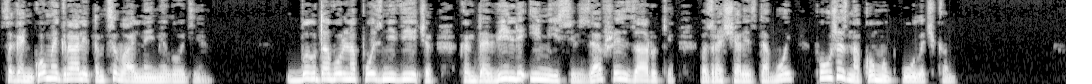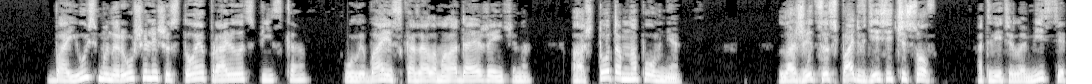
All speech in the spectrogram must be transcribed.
с огоньком играли танцевальные мелодии. Был довольно поздний вечер, когда Вилли и Мисси, взявшись за руки, возвращались домой по уже знакомым улочкам. «Боюсь, мы нарушили шестое правило списка», — улыбаясь, сказала молодая женщина. «А что там, напомни?» «Ложиться спать в десять часов», — ответила Мисси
